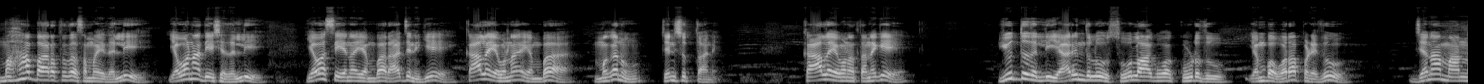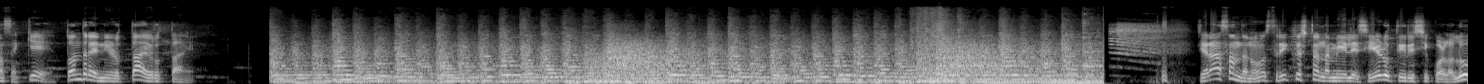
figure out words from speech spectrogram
ಮಹಾಭಾರತದ ಸಮಯದಲ್ಲಿ ಯವನ ದೇಶದಲ್ಲಿ ಯವಸೇನ ಎಂಬ ರಾಜನಿಗೆ ಕಾಲಯವನ ಎಂಬ ಮಗನು ಜನಿಸುತ್ತಾನೆ. ಕಾಲಯವನ ತನಗೆ ಯುದ್ಧದಲ್ಲಿ ಯಾರಿಂದಲೂ ಸೋಲಾಗುವ ಕೂಡದು ಎಂಬ ವರ ಪಡೆದು ಜನಮಾನಸಕ್ಕೆ ತೊಂದರೆ ನೀಡುತ್ತಾ ಇರುತ್ತಾನೆ ಜರಾಸಂದನು ಶ್ರೀಕೃಷ್ಣನ ಮೇಲೆ ಸೇಡು ತೀರಿಸಿಕೊಳ್ಳಲು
